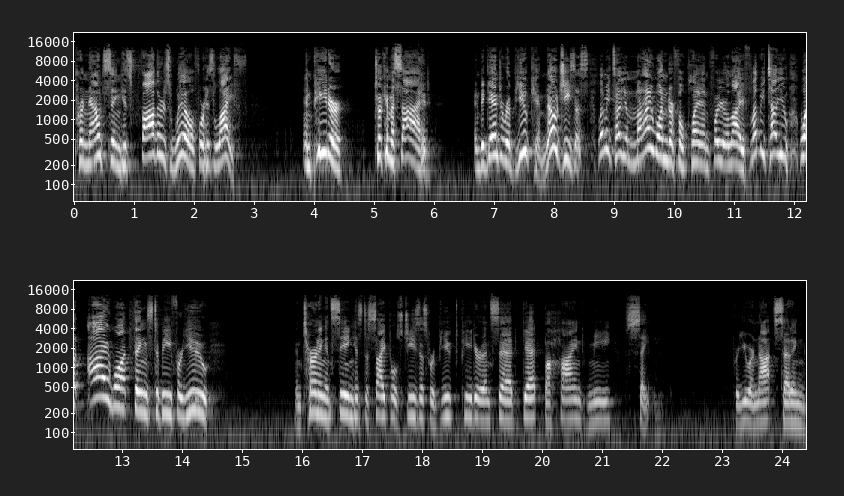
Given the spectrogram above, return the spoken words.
pronouncing his Father's will for his life. And Peter took him aside and began to rebuke him. No, Jesus, let me tell you my wonderful plan for your life. Let me tell you what I want things to be for you. And turning and seeing his disciples, Jesus rebuked Peter and said, Get behind me, Satan. For you are not setting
